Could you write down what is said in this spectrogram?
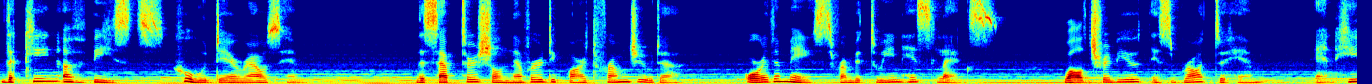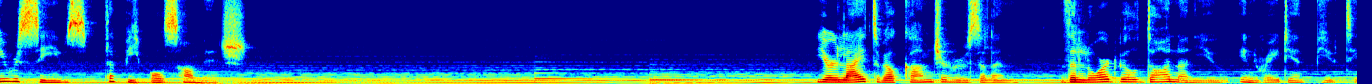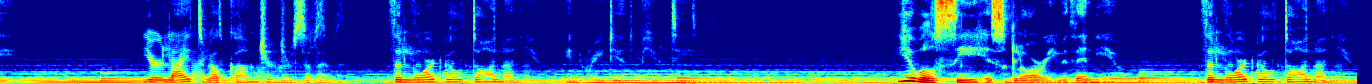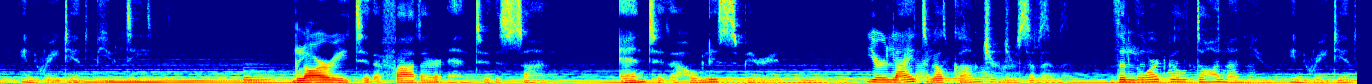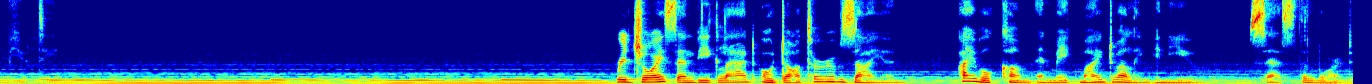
the king of beasts, who would dare rouse him? The scepter shall never depart from Judah, or the mace from between his legs, while tribute is brought to him, and he receives the people's homage. Your light will come, Jerusalem. The Lord will dawn on you in radiant beauty. Your light will come, Jerusalem. The Lord will dawn on you in radiant beauty. You will see his glory within you. The Lord will dawn on you in radiant beauty. Glory to the Father and to the Son and to the Holy Spirit. Your light will come, Jerusalem the Lord will dawn on you in radiant beauty. Rejoice and be glad, O daughter of Zion. I will come and make my dwelling in you, says the Lord.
